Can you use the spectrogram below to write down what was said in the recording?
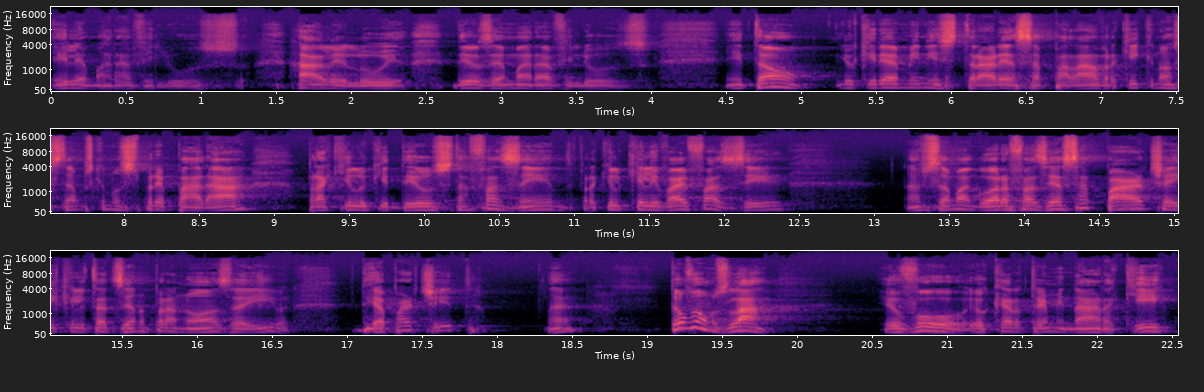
Ele é maravilhoso. Aleluia. Deus é maravilhoso. Então, eu queria ministrar essa palavra aqui que nós temos que nos preparar para aquilo que Deus está fazendo, para aquilo que Ele vai fazer. Nós precisamos agora fazer essa parte aí que Ele está dizendo para nós aí, dê a partida, né? Então vamos lá. Eu vou, eu quero terminar aqui.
